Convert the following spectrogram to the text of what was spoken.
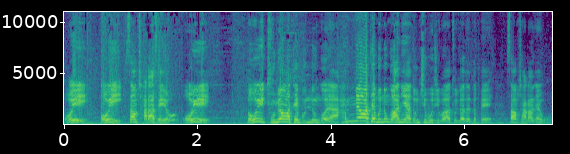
어이 어이 싸움 잘하세요? 어이 너희 두 명한테 묻는 거야 한 명한테 묻는 거 아니야 눈치 보지 마 둘 다 대답해 싸움 잘하냐고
